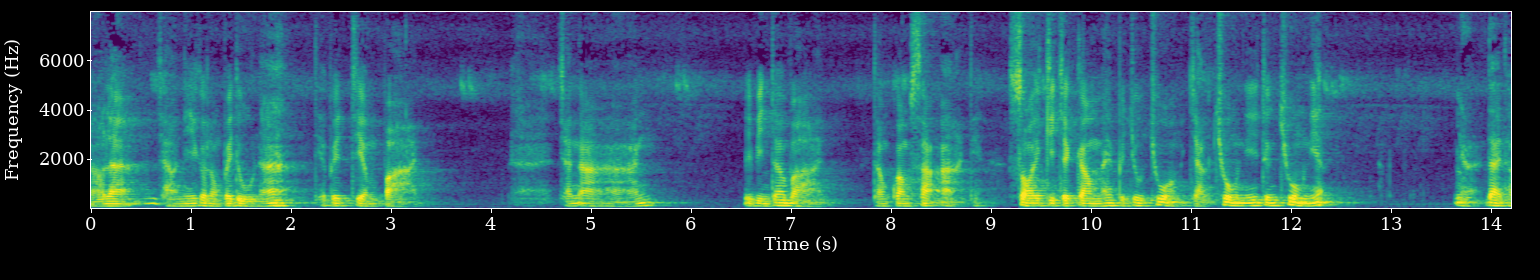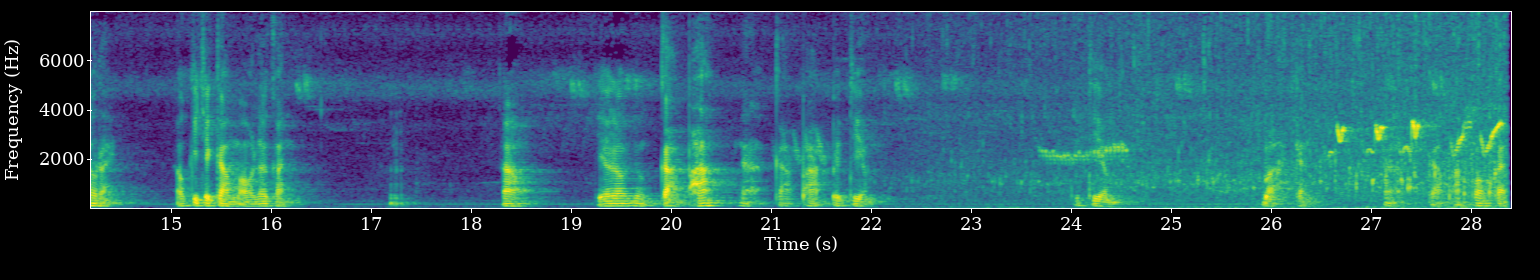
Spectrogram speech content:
เอาละเช้านี้ก็ลองไปดูนะเดี๋ยวไปเตรียมบาตรชั้นอาหาร ไปบินท่าบาททำความสะอาดเนี่ยซอยกิจกรรมให้เป็นช่วงๆจากช่วงนี้ถึงช่วงเนี้ยเนี่ยได้เท่าไหร่ เอากิจกรรมเอาแล้วกันเอาเดี๋ยวเราจะกราบพระนะ กาบพระไปเตรียม ไปเตรียมบาทกันกาบพระพร้อมกัน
